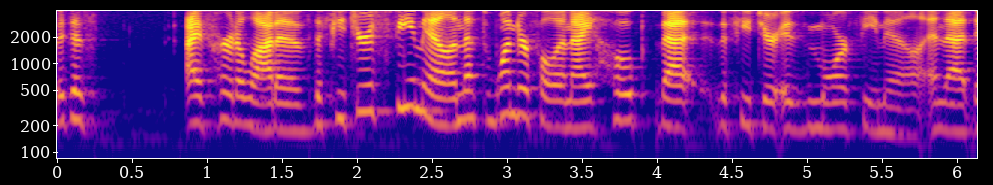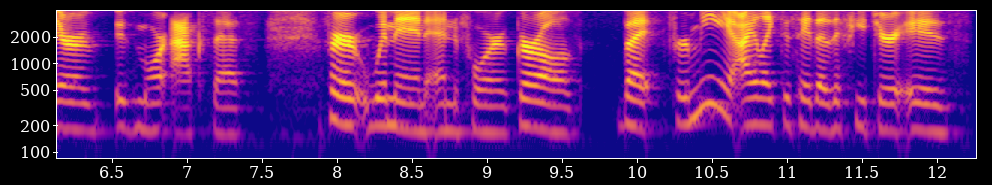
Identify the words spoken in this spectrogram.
because I've heard a lot of the future is female, and that's wonderful. And I hope that the future is more female and that there is more access for women and for girls. But for me, I like to say that the future is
